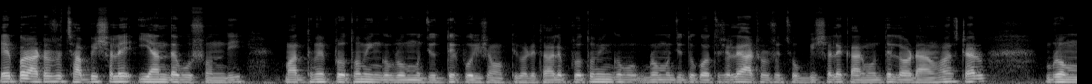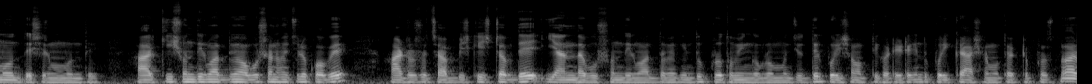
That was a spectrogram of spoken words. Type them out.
এরপর আঠারোশো ছাব্বিশ সালে ইয়ান্দাবু সন্ধি। মাধ্যমে প্রথম ইঙ্গ ব্রহ্মযুদ্ধের পরিসমাপ্তি ঘটে। তাহলে প্রথম ইঙ্গ ব্রহ্মযুদ্ধ কত সালে? আঠেরোশো চব্বিশ সালে, কার মধ্যে? লর্ড আমহাস্ট আর ব্রহ্মদেশের মধ্যে। আর কি সন্ধির মাধ্যমে অবসান হয়েছিল কবে? আঠেরোশো ছাব্বিশ খ্রিস্টাব্দে ইয়ান্দাবু সন্ধির মাধ্যমে কিন্তু প্রথম ইঙ্গ ব্রহ্মযুদ্ধের পরিসমাপ্তি ঘটে। এটা কিন্তু পরীক্ষায় আসার মতো একটা প্রশ্ন আর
